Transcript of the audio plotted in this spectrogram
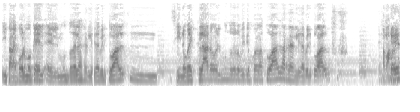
Y para colmo que el, el mundo de la realidad virtual, mm, si no ves claro el mundo de los videojuegos actual, la realidad virtual uf, la vas a ¿Qué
